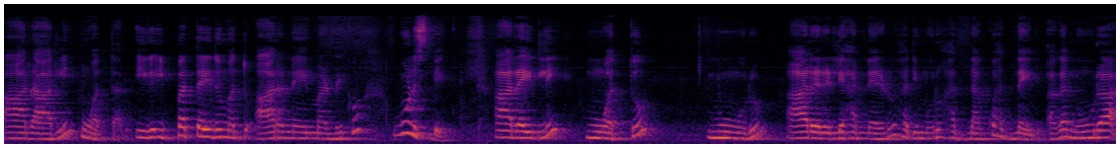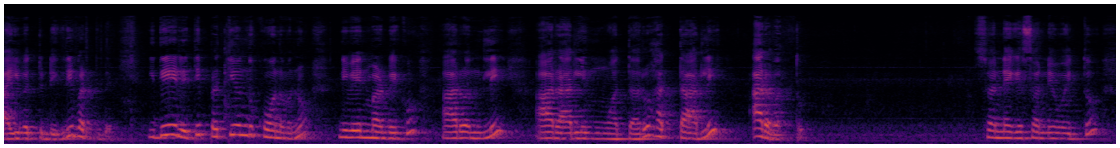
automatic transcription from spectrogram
ಆರಾರ್ಲಿ, ಮೂವತ್ತಾರು. ಈಗ ಇಪ್ಪತ್ತೈದು ಮತ್ತು ಆರನ್ನು ಏನು ಮಾಡಬೇಕು? ಗುಣಿಸ್ಬೇಕು. ಆರೈದ್ಲಿ ಮೂವತ್ತು, ಮೂರು, ಆರರಲ್ಲಿ ಹನ್ನೆರಡು, ಹದಿಮೂರು, ಹದಿನಾಲ್ಕು, ಹದಿನೈದು. ಆಗ ನೂರ ಐವತ್ತು ಡಿಗ್ರಿ ಬರ್ತದೆ. ಇದೇ ರೀತಿ ಪ್ರತಿಯೊಂದು ಕೋನವನ್ನು ನೀವೇನು ಮಾಡಬೇಕು? ಆರೊಂದ್ಲಿ, ಆರಾರ್ಲಿ ಮೂವತ್ತಾರು, ಹತ್ತಾರ್ಲಿ ಅರವತ್ತು. ಸೊನ್ನೆಗೆ ಸೊನ್ನೆ ಹೋಯ್ತು.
